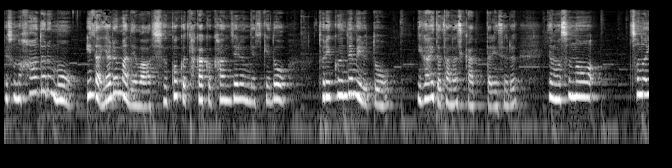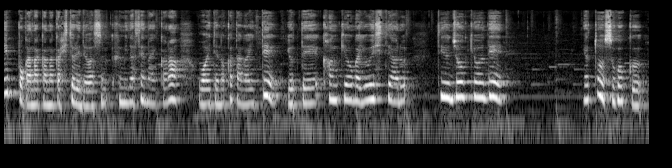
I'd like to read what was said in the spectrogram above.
でそのハードルもいざやるまではすごく高く感じるんですけど取り組んでみると意外と楽しかったりする。でもそのその一歩がなかなか一人では踏み出せないからお相手の方がいて予定環境が用意してあるっていう状況でやっとすごく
